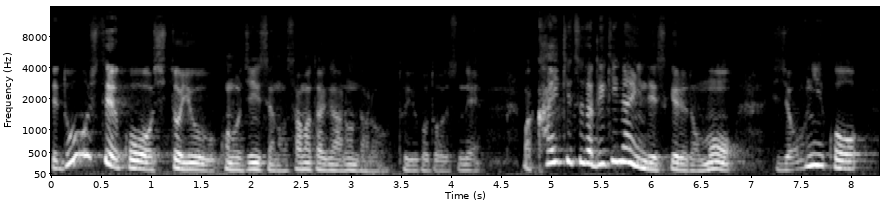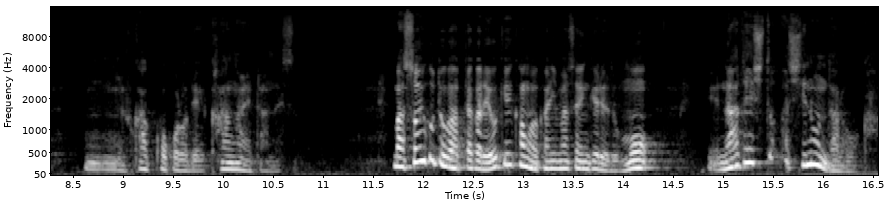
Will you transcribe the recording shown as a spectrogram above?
でどうしてこう死というこの人生の妨げがあるんだろうということをですね、まあ、解決ができないんですけれども非常にこう、うん、深く心で考えたんです。まあそういうことがあったから余計かも分かりませんけれどもなぜ人は死ぬんだろうか。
